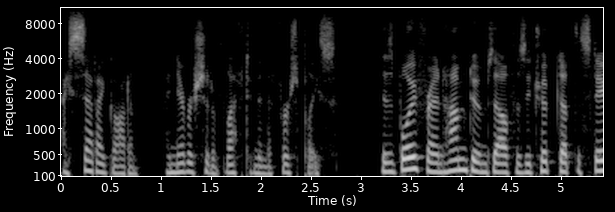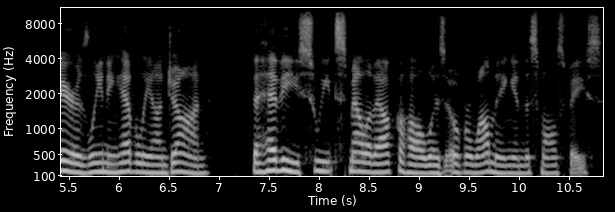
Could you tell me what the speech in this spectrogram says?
I said I got him. I never should have left him in the first place. His boyfriend hummed to himself as he tripped up the stairs, leaning heavily on John. The heavy, sweet smell of alcohol was overwhelming in the small space.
